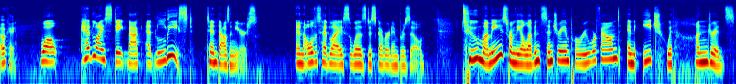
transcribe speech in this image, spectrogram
Okay. Well, head lice date back at least 10,000 years. And the oldest head lice was discovered in Brazil. Two mummies from the 11th century in Peru were found, and each with hundreds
